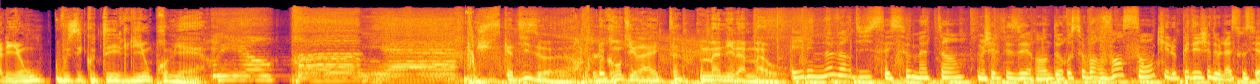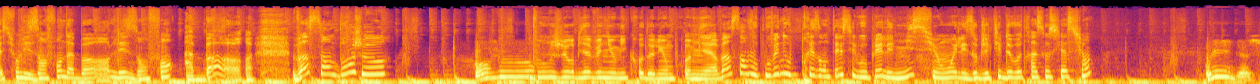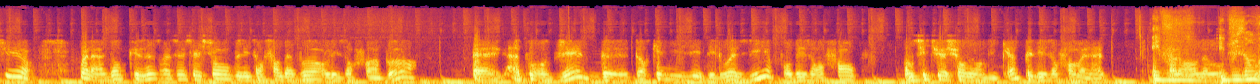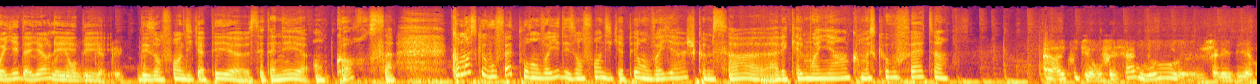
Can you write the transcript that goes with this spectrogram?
À Lyon, vous écoutez Lyon Première. Jusqu'à 10h, le grand direct, Manila Mao. Et il est 9h10 et ce matin, j'ai le plaisir hein, de recevoir Vincent qui est le PDG de l'association Les Enfants d'abord, les enfants à bord. Vincent, bonjour. Bonjour. Bonjour, bienvenue au micro de Lyon Première. Vincent, vous pouvez nous présenter s'il vous plaît les missions et les objectifs de votre association? Oui, bien sûr. Voilà, donc notre association Les Enfants d'abord, les enfants à bord, euh, a pour objet de- d'organiser des loisirs pour des enfants en situation de handicap et des enfants malades. Et vous, Alors, et envoyez d'ailleurs des, enfants handicapés euh, cette année en Corse. Comment est-ce que vous faites pour envoyer des enfants handicapés en voyage comme ça euh, Avec quels moyens? Comment est-ce que vous faites? Alors écoutez, on fait ça, nous, euh, j'allais dire,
